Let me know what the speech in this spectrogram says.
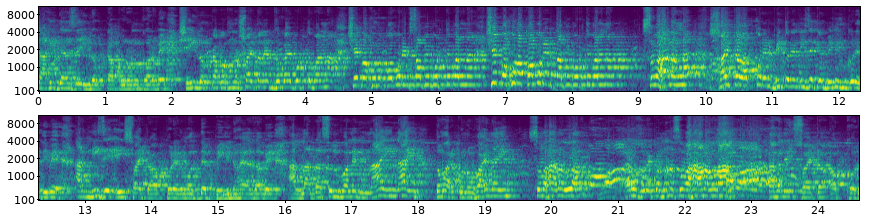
চাহিদা যেই লোকটা পূরণ করবে, সেই লোকটা কখনো শয়তানের ধোকায় পড়তে পারে না, সে কখনো কবরের চাপে পড়তে পারে না, সে কখনো কবরের তাপে পড়তে পারে না। সুবহানাল্লাহ, ছয়টা অক্ষরের ভিতরে নিজেকে বিলীন করে দিবে আর নিজে এই ছয়টা অক্ষরের মধ্যে বিলীন হয়ে যাবে। আল্লাহ রাসূল বলেন, নাই নাই, তোমার কোনো ভয় নাই। সুবহানাল্লাহ। তাহলে এই ছয়টা অক্ষর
